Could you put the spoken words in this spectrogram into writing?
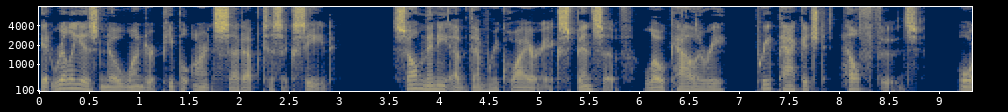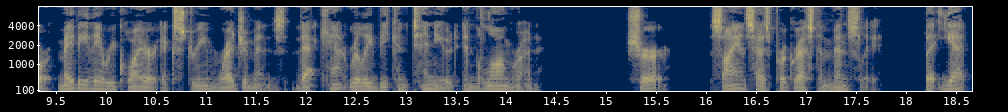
it really is no wonder people aren't set up to succeed. So many of them require expensive, low calorie, prepackaged health foods, or maybe they require extreme regimens that can't really be continued in the long run. Sure, science has progressed immensely, but yet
